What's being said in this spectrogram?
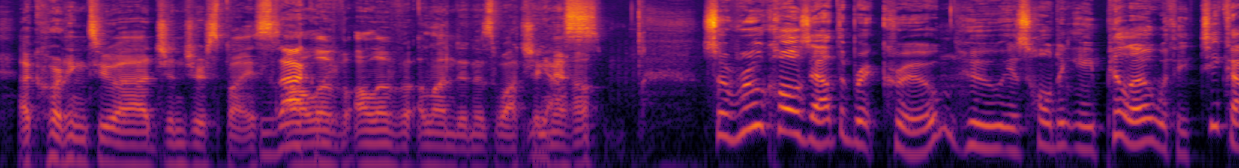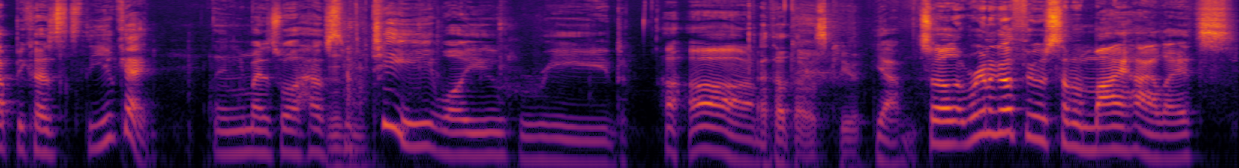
According to uh, Ginger Spice, Exactly. all of all of London is watching Yes. now. So Rue calls out the Brit crew, who is holding a pillow with a teacup because it's the UK. And you might as well have some tea while you read. Haha. I thought that was cute. yeah. So we're going to go through some of my highlights.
